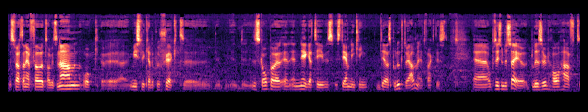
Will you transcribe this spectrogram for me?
det svärtar ner företagets namn och eh, misslyckade projekt. Eh, det skapar en, negativ stämning kring deras produkter i allmänhet faktiskt. Eh, och precis som du säger, Blizzard har haft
